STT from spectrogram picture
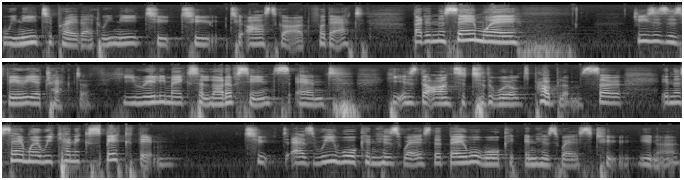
we need to pray that. We need to, to, to ask God for that. But in the same way, Jesus is very attractive. He really makes a lot of sense and he is the answer to the world's problems. So, in the same way, we can expect them to, as we walk in His ways, that they will walk in His ways too, you know.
